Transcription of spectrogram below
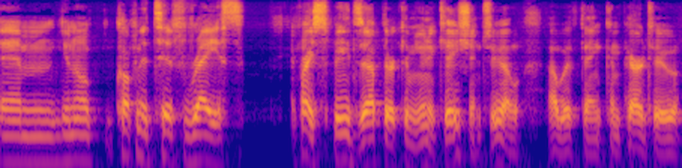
um, you know cognitive race. It probably speeds up their communication too. I would think compared to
